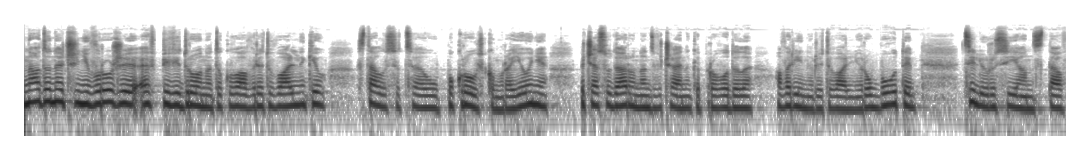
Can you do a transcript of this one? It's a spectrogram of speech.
На Донеччині ворожий FPV-дрон атакував рятувальників. Сталося це у Покровському районі. Під час удару надзвичайники проводили аварійно-рятувальні роботи. Ціллю росіян став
